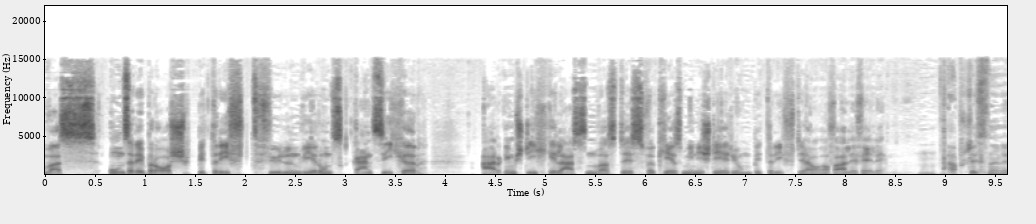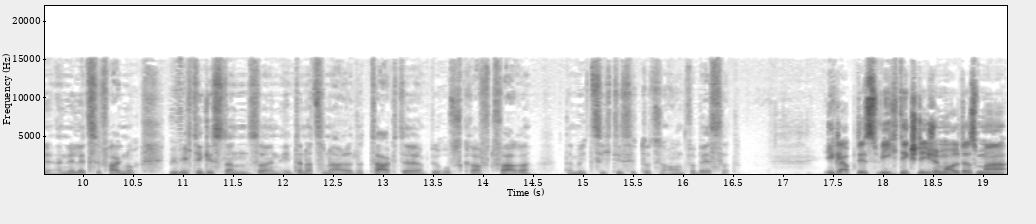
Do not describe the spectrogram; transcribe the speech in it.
Was unsere Branche betrifft, fühlen wir uns ganz sicher arg im Stich gelassen, was das Verkehrsministerium betrifft, ja, auf alle Fälle. Hm, abschließend eine, eine letzte Frage noch. Wie wichtig ist dann so ein internationaler Tag der Berufskraftfahrer, damit sich die Situation verbessert? Ich glaube, das Wichtigste ist einmal, dass man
